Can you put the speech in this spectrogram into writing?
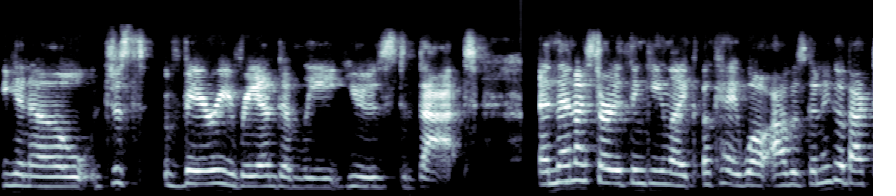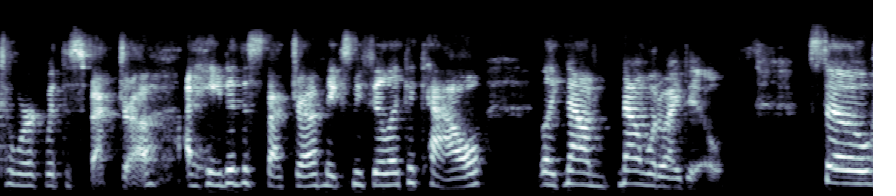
you know just very randomly used that and then I started thinking, like, okay, well, I was going to go back to work with the Spectra. I hated the Spectra; makes me feel like a cow. Like now, now what do I do? So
